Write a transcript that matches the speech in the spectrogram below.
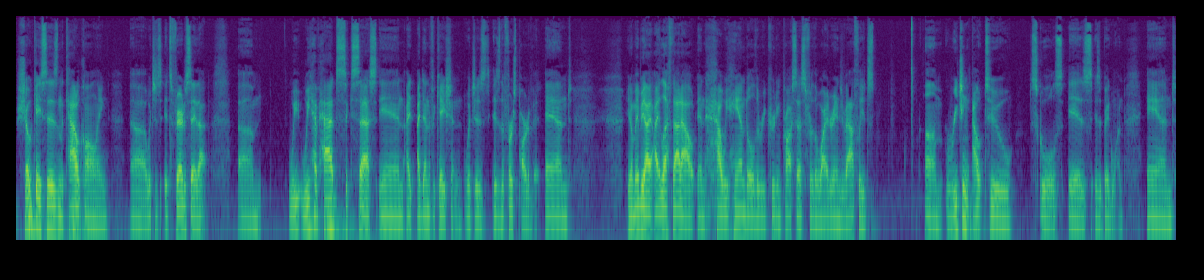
showcases and the cattle calling, uh, which is it's fair to say that um, we we have had success in identification, which is is the first part of it, and you know maybe I, I left that out in how we handle the recruiting process for the wide range of athletes. Um, reaching out to schools is is a big one, and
